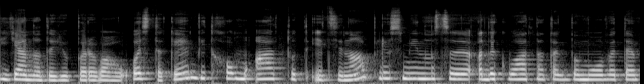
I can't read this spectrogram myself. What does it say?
Я надаю перевагу ось таким від Home Art. Тут і ціна плюс-мінус адекватна, так би мовити.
